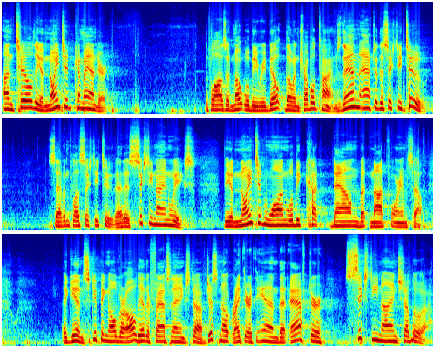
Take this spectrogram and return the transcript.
until the anointed commander. The plaza and moat will be rebuilt, though in troubled times. Then, after the 62, 7 plus 62, that is 69 weeks, the anointed one will be cut down, but not for himself. Again, skipping over all the other fascinating stuff, just note right there at the end that after 69 Shabuah,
